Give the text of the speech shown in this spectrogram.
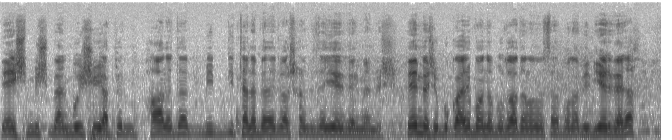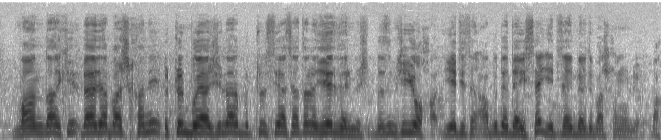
değişmiş. Ben bu işi yapıyorum. Hala da bir, bir tane belediye başkanı bize yer vermemiş. Demiş ki bu gariban da burada olursa buna bir yer verek. Van'daki belediye başkanı bütün boyacılar, bütün siyasetçiler yer vermiş. Bizimki yok. 7 tane. Abu da değilse 7 tane belediye başkanı oluyor. Bak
